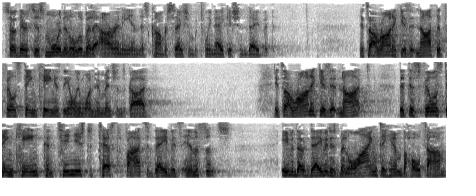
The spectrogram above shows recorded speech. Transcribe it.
So there's just more than a little bit of irony in this conversation between Achish and David. It's ironic, is it not, that the Philistine king is the only one who mentions God? It's ironic, is it not, that this Philistine king continues to testify to David's innocence, even though David has been lying to him the whole time?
